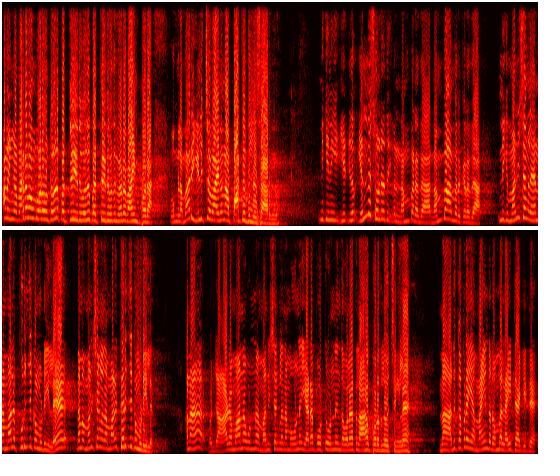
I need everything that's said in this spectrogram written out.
அவன் இங்கே வரவன் போகிறவன் பத்து இருபது பத்து இருபதுன்னு வர வாங்கி போகிறான் உங்களை மாதிரி இழிச்ச வாயினா நான் பார்த்ததில்லை சார்னு இன்னைக்கு நீங்கள் என்ன சொல்றது? இவன் நம்புறதா? நம்பாம இருக்கிறதா? இன்னைக்கு மனுஷங்களை நம்மளால புரிஞ்சுக்க முடியல. நம்ம மனுஷங்களை நம்மளால தெரிஞ்சுக்க முடியல. ஆனால் கொஞ்சம் ஆழமான உண்மை மனுஷங்களை நம்ம ஒன்று எடை போட்டு ஒன்று இந்த உலகத்தில் ஆக போகிறதுல வச்சுங்களேன். நான் அதுக்கப்புறம் என் மைண்டை ரொம்ப லைட் ஆக்கிட்டேன்.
